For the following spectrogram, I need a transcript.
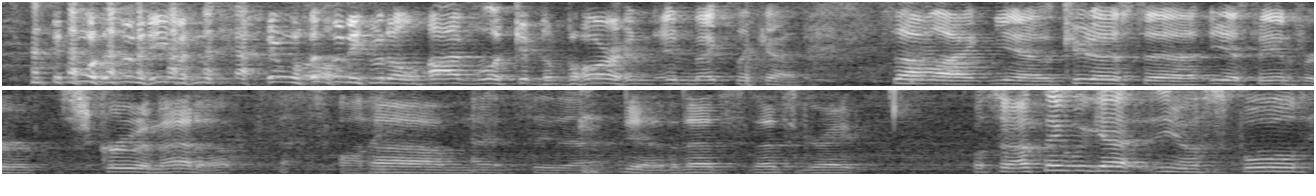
it wasn't even it wasn't awesome. even a live look at the bar in, in Mexico. So I'm like you know kudos to ESPN for screwing that up. that's funny. Um, I didn't see that. Yeah, but that's that's great. Well, so I think we got you know spoiled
